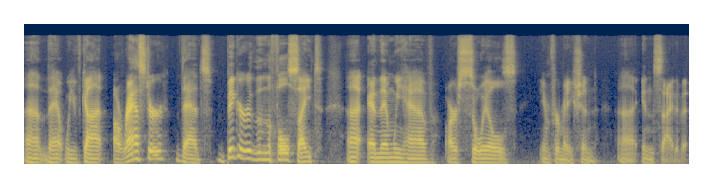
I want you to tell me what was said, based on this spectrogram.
uh, that we've got a raster that's bigger than the full site, uh, and then we have our soils information uh, inside of it.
